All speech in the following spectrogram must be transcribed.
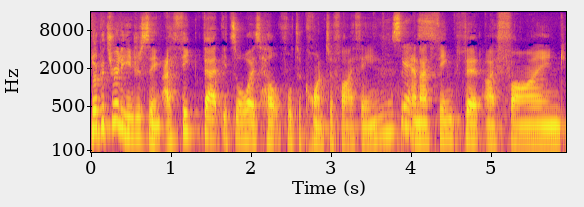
Look, it's really interesting. I think that it's always helpful to quantify things, Yes. and I think that I find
